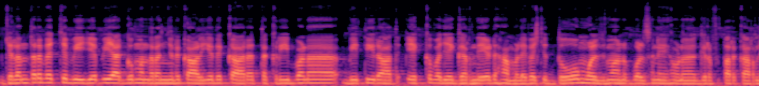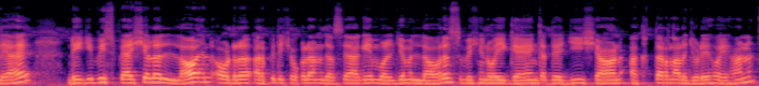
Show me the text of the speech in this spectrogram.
ਜਲੰਧਰ ਵਿੱਚ ਬੀਜੇਪੀ ਆਗੂ ਮਨੋਰੰਜਨ ਕਾਲੀਆ ਦੇ ਘਰ ਤਕਰੀਬਨ ਬੀਤੀ ਰਾਤ 1 ਵਜੇ ਗ੍ਰਨੇਡ ਹਮਲੇ ਵਿੱਚ ਦੋ ਮੁਲਜ਼ਮਾਂ ਨੂੰ ਪੁਲਿਸ ਨੇ ਹੁਣ ਗ੍ਰਿਫਤਾਰ ਕਰ ਲਿਆ ਹੈ। DGP special law and order Arpit Shukla ਨੇ ਦੱਸਿਆ ਕਿ ਮੁਲਜ਼ਮ ਲਾਰੈਂਸ ਬਿਸ਼ਨੋਈ ਗੈਂਗ ਅਤੇ ਜੀ ਸ਼ਾਨ ਅਖਤਰ ਨਾਲ ਜੁੜੇ ਹੋਏ ਹਨ।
